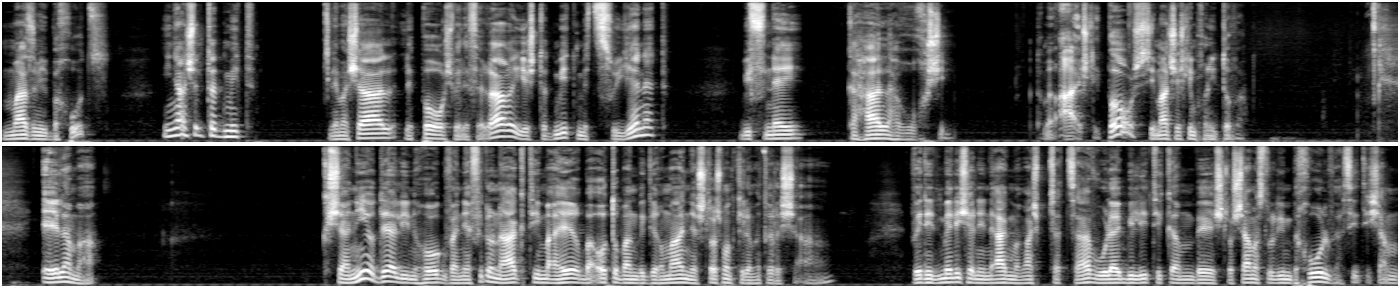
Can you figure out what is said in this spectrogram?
מה זה מבחוץ? עניין של תדמית. למשל, לפורש ולפרארי יש תדמית מצוינת בפני קהל הרוכשים. אתה אומר, אה, יש לי פורש, סימן שיש לי מכונית טובה. אלא מה? כשאני יודע לנהוג, ואני אפילו נהגתי מהר באוטובן בגרמניה 300 קילומטר לשעה, ונדמה לי שאני נהג ממש פצצה, ואולי ביליתי גם בשלושה מסלולים בחו"ל, ועשיתי שם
